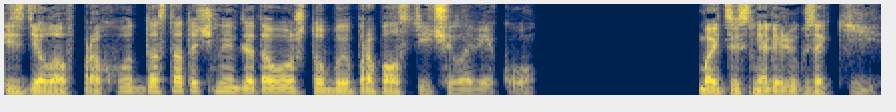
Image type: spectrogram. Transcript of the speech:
сделав проход достаточный для того, чтобы проползти человеку. Бойцы сняли рюкзаки.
